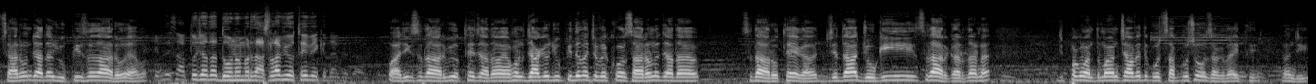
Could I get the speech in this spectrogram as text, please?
ਸਾਰਿਆਂ ਨੂੰ ਜ਼ਿਆਦਾ ਯੂਪੀ ਸੁਧਾਰ ਹੋਇਆ ਵਾ। ਕਹਿੰਦੇ ਸਭ ਤੋਂ ਜ਼ਿਆਦਾ ਦੋ ਨੰਬਰ ਦਾ ਅਸਲਾ ਵੀ ਉੱਥੇ ਵਿਕਦਾ ਫਿਰ। ਭਾਜੀ ਸੁਧਾਰ ਵੀ ਉੱਥੇ ਜ਼ਿਆਦਾ ਹੋਇਆ। ਹੁਣ ਜਾ ਕੇ ਯੂਪੀ ਦੇ ਵਿੱਚ ਵੇਖੋ ਸਾਰਿਆਂ ਨੂੰ ਜ਼ਿਆਦਾ ਸੁਧਾਰ ਉੱਥੇ ਹੈਗਾ ਜਿੱਦਾਂ ਜੋਗੀ ਸੁਧਾਰ ਕਰਦਾ ਨਾ ਜੇ ਭਗਵੰਤ ਮਾਨ ਚਾਹਵੇ ਤਾਂ ਕੁਝ ਸਭ ਕੁਝ ਹੋ ਸਕਦਾ ਇੱਥੇ। ਹਾਂਜੀ।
